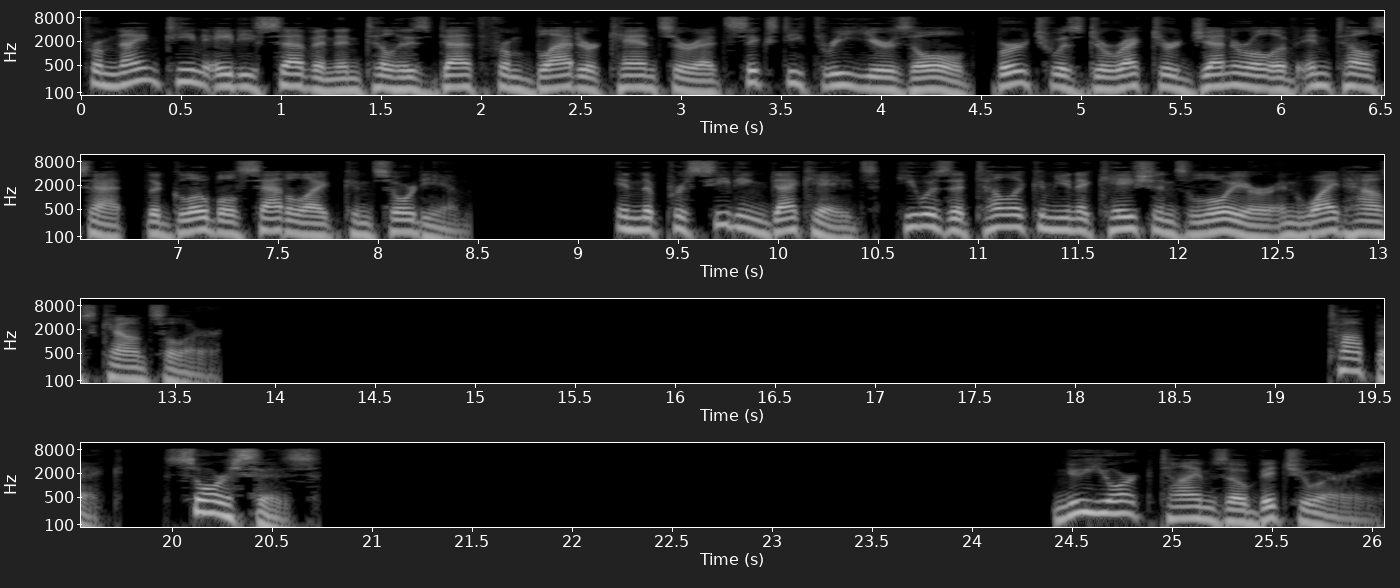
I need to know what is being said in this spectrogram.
From 1987 until his death from bladder cancer at 63 years old, Burch was Director General of Intelsat, the global satellite consortium. In the preceding decades, he was a telecommunications lawyer and White House counselor. Sources New York Times obituary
